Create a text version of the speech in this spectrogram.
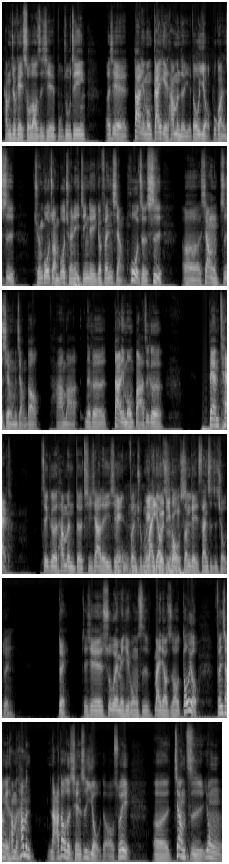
他们就可以收到这些补助金，而且大联盟该给他们的也都有，不管是全国转播权利金的一个分享，或者是呃像之前我们讲到他嘛那个大联盟把这个 BAMTech。这个他们的旗下的一些股份全部卖掉之后，分给三十支球队。嗯、对，这些数位媒体公司卖掉之后，都有分享给他们，他们拿到的钱是有的哦。所以，呃，这样子用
